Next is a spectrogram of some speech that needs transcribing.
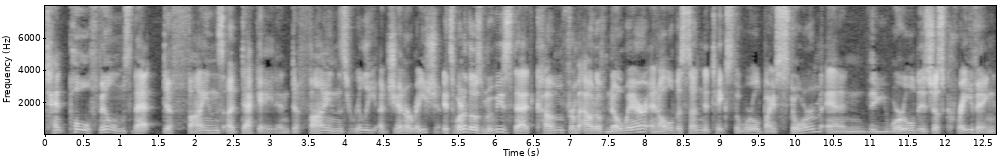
tentpole films that defines a decade and defines really a generation. It's one of those movies that come from out of nowhere and all of a sudden it takes the world by storm and the world is just craving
